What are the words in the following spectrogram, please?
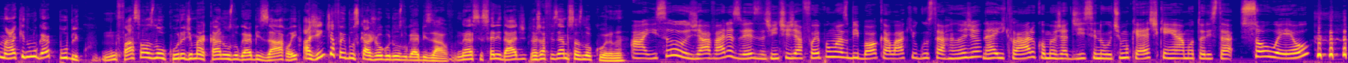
marque num lugar público. Não faça as loucuras de marcar nos lugar bizarro aí. A gente já foi buscar jogo nos lugar bizarro, né? Sinceridade, nós já fizemos essas loucuras, né? Ah, isso já várias vezes. A gente já foi pra umas biboca lá que o Gusto arranja, né? E claro, como eu já disse no último cast, quem é a motorista sou eu.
